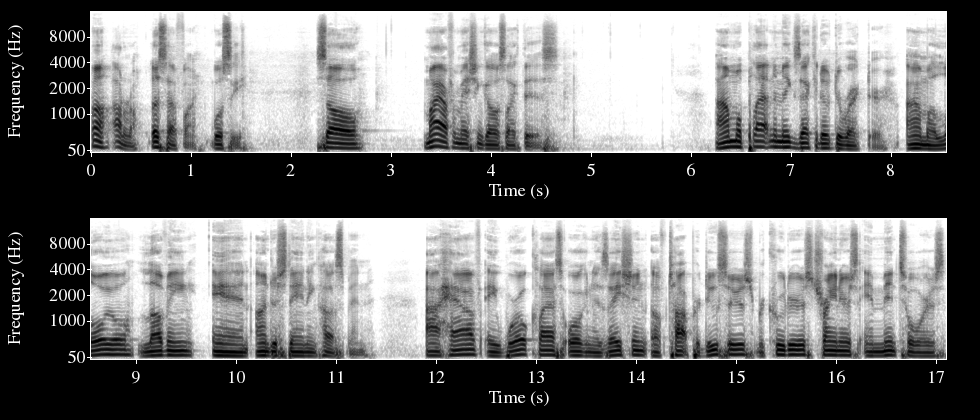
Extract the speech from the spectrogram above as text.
oh, I don't know. Let's have fun. We'll see. So my affirmation goes like this. I'm a platinum executive director. I'm a loyal, loving, and understanding husband. I have a world class organization of top producers, recruiters, trainers, and mentors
